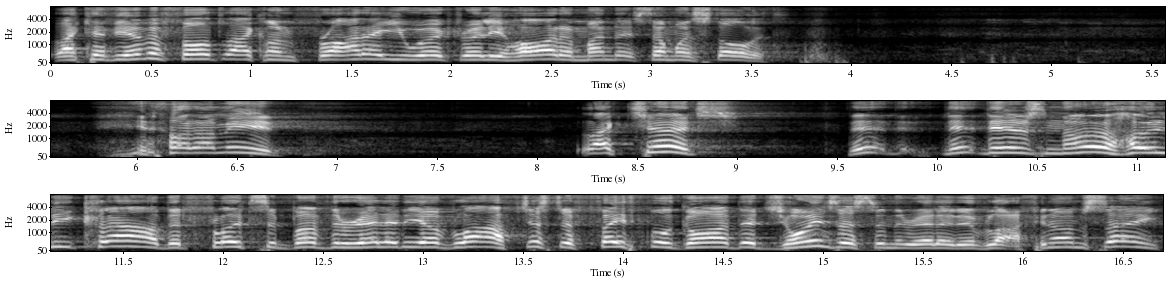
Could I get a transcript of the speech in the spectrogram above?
Like, have you ever felt like on Friday you worked really hard and Monday someone stole it? You know what I mean? Like, church, there's no holy cloud that floats above the reality of life, just a faithful God that joins us in the reality of life. You know what I'm saying?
